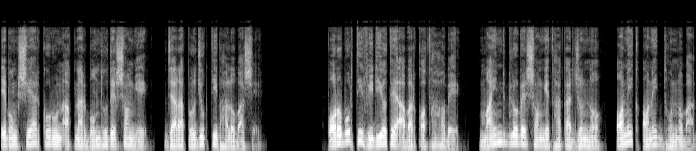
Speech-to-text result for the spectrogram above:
এবং শেয়ার করুন আপনার বন্ধুদের সঙ্গে, যারা প্রযুক্তি ভালোবাসে। পরবর্তী ভিডিওতে আবার কথা হবে মাইন্ড গ্লোবের সঙ্গে থাকার জন্য অনেক অনেক ধন্যবাদ।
